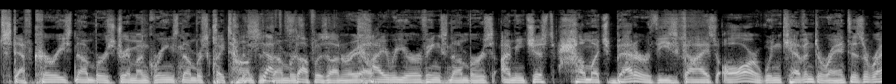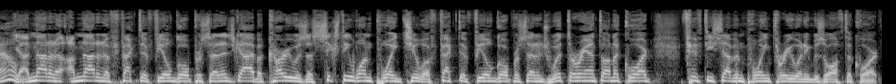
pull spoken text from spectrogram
Steph Curry's numbers, Draymond Green's numbers, Klay Thompson's numbers. Stuff was unreal. Kyrie Irving's numbers. I mean, just how much better these guys are when Kevin Durant is around. Yeah, I'm not an I'm not an effective field goal percentage guy, but Curry was a 61.2 effective field goal percentage with Durant on the court, 57.3 when he was off the court.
